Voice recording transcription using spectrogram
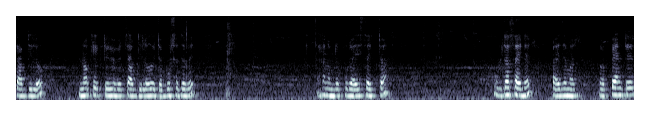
চাপ দিলেও নখে একটু এভাবে চাপ দিলেও এটা বসে যাবে। এখন আমরা পুরো এই সাইডটা উল্টা সাইডের পায়জামার বা প্যান্টের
